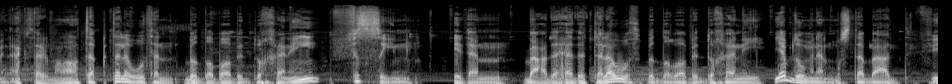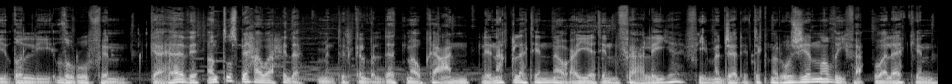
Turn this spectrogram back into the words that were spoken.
من أكثر المناطق تلوثا بالضباب الدخاني في الصين. اذا بعد هذا التلوث بالضباب الدخاني يبدو من المستبعد في ظل ظروف كهذه أن تصبح واحدة من تلك البلدات موقعا لنقلة نوعية فعلية في مجال التكنولوجيا النظيفة. ولكن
